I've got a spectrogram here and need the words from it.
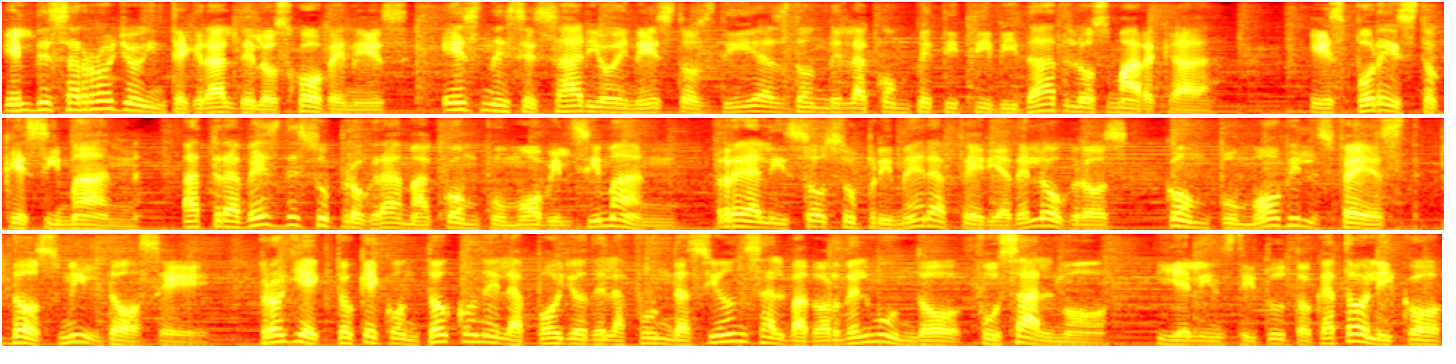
El desarrollo integral de los jóvenes es necesario en estos días donde la competitividad los marca. Es por esto que Simán, a través de su programa CompuMóvil Simán, realizó su primera feria de logros, CompuMóviles Fest 2012, proyecto que contó con el apoyo de la Fundación Salvador del Mundo, Fusalmo, y el Instituto Católico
